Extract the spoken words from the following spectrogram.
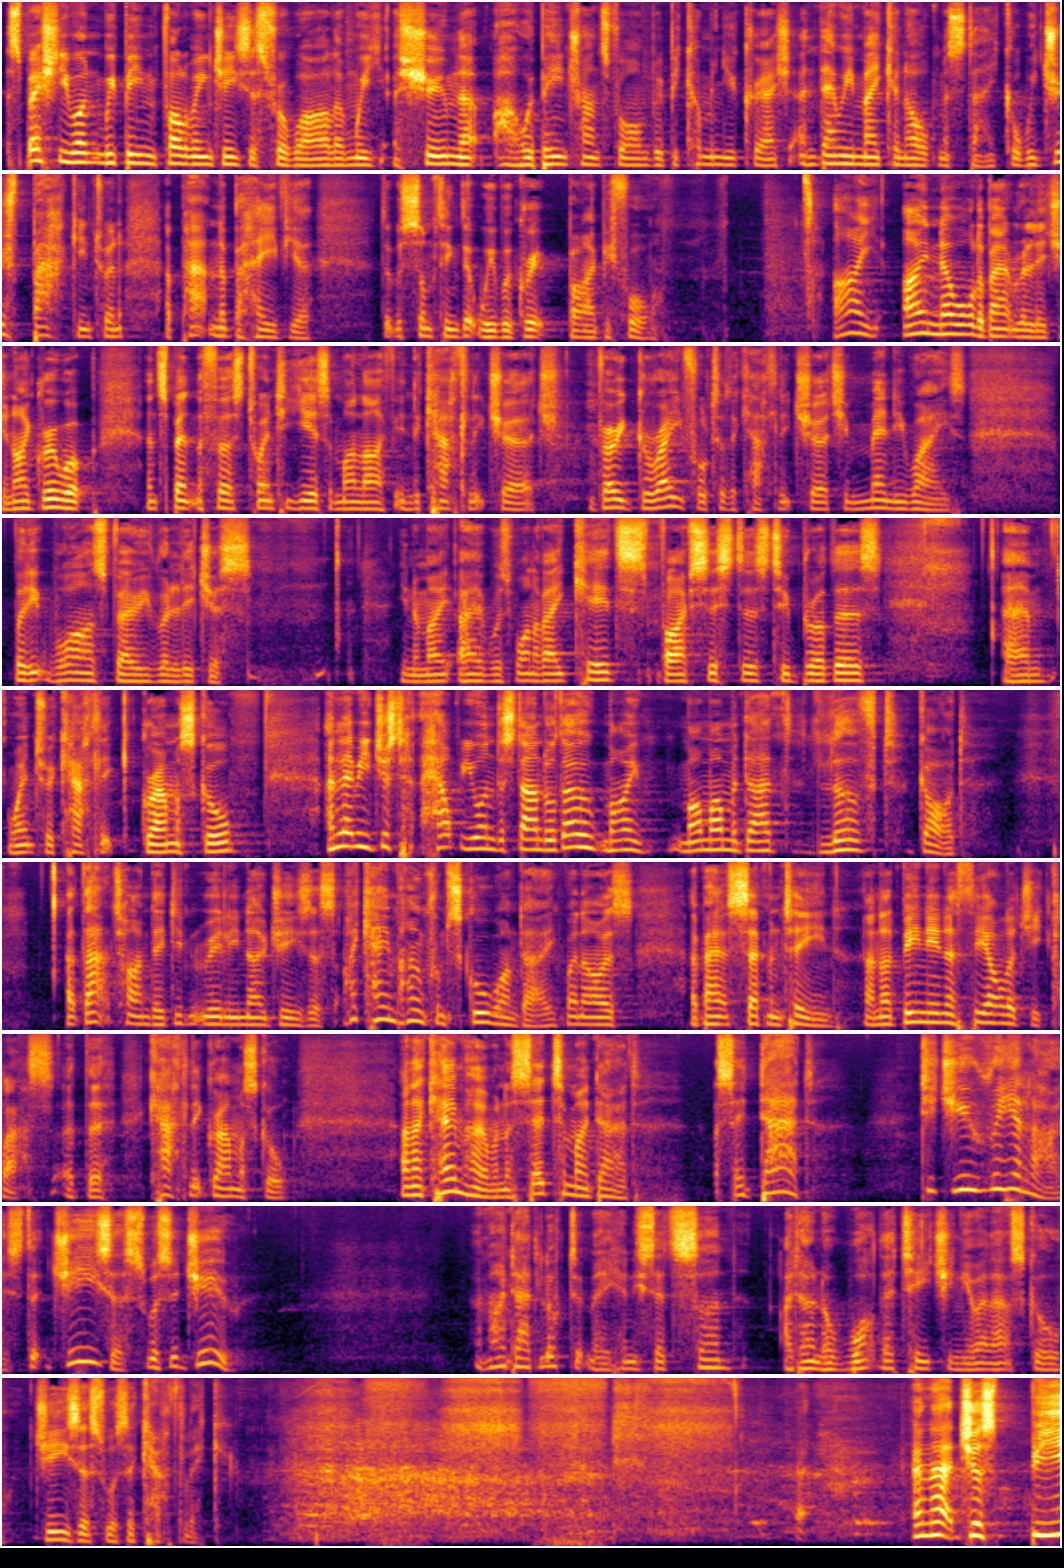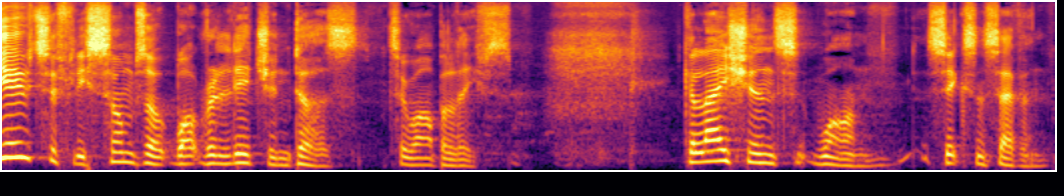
especially when we've been following Jesus for a while and we assume that, oh, we're being transformed, we become a new creation, and then we make an old mistake or we drift back into an, a pattern of behavior that was something that we were gripped by before. I, I know all about religion. I grew up and spent the first 20 years of my life in the Catholic Church. I'm very grateful to the Catholic Church in many ways, but it was very religious. You know, my, I was one of eight kids, five sisters, two brothers. Um, went to a Catholic grammar school. And let me just help you understand although my, my mum and dad loved God, at that time they didn't really know Jesus. I came home from school one day when I was about 17, and I'd been in a theology class at the Catholic grammar school. And I came home and I said to my dad, I said, Dad, did you realize that Jesus was a Jew? And my dad looked at me and he said, Son, I don't know what they're teaching you at that school. Jesus was a Catholic. and that just beautifully sums up what religion does to our beliefs. Galatians 1 6 and 7.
